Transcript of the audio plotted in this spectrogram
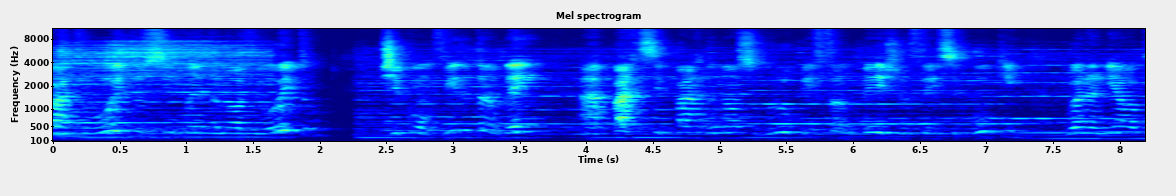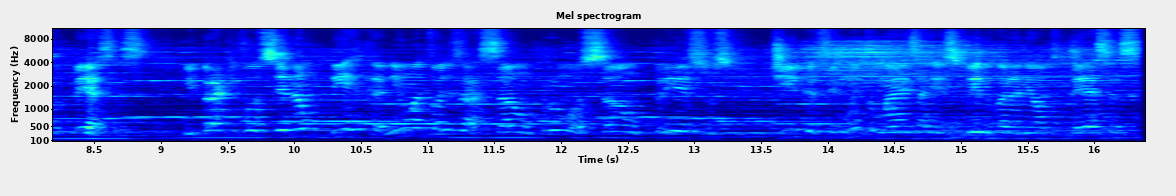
986485098. Te convido também a participar do nosso grupo e fanpage no Facebook Guarani Autopeças. E para que você não perca nenhuma atualização, promoção, preços, dicas e muito mais a respeito do Guarani Autopeças,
